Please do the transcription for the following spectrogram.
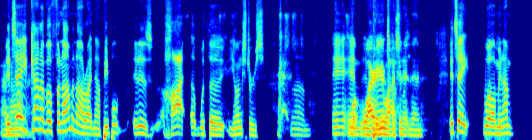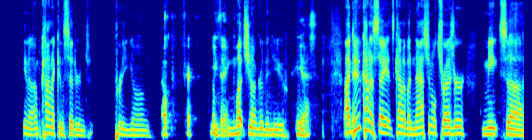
I have It's not. a kind of a phenomenon right now. People, it is hot up with the youngsters. Um, and, and Why are you watching it then? It's a, well, I mean, I'm, you know, I'm kind of considered pretty young. Oh. You think? much younger than you. Yes. I do kind of say it's kind of a national treasure meets uh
